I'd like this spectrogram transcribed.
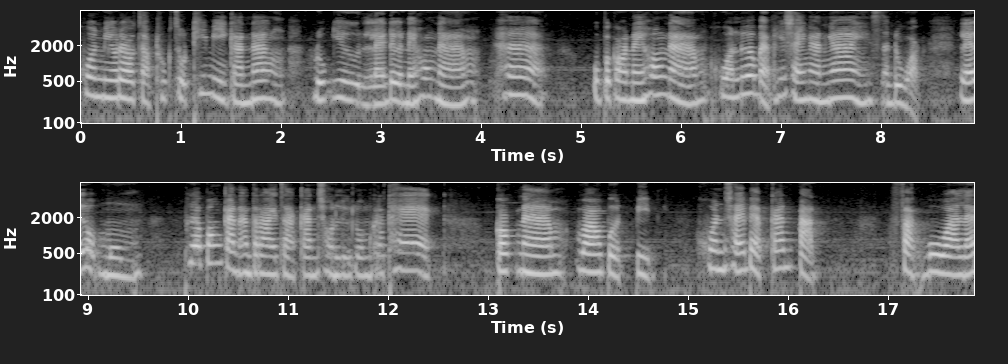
ควรมีราวจับทุกจุดที่มีการนั่ง ลุกยืนและเดินในห้องน้ำ 5. อุปกรณ์ในห้องน้ำควรเลือกแบบที่ใช้งานง่าย สะดวก และหลบมุม เพื่อป้องกันอันตรายจากการชนหรือลมกระแทก ก๊อกน้ำวาล์วเปิดปิด ควรใช้แบบก้านปัด ฝักบัวและ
